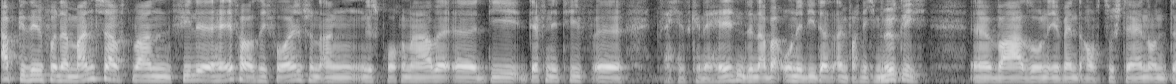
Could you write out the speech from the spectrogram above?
abgesehen von der Mannschaft waren viele Helfer, was ich vorhin schon angesprochen habe, äh, die definitiv äh, vielleicht jetzt keine Helden sind, aber ohne die das einfach nicht möglich äh, war, so ein Event aufzustellen. Und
